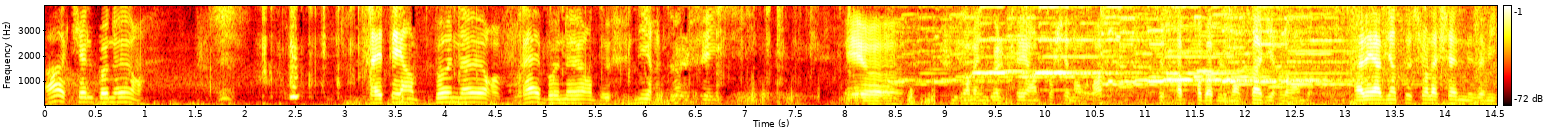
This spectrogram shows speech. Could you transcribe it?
Ah, quel bonheur Ça a été un bonheur, vrai bonheur de venir golfer ici. Et euh, je vous emmène golfer à un prochain endroit. Ce sera probablement pas l'Irlande. Allez, à bientôt sur la chaîne, les amis.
